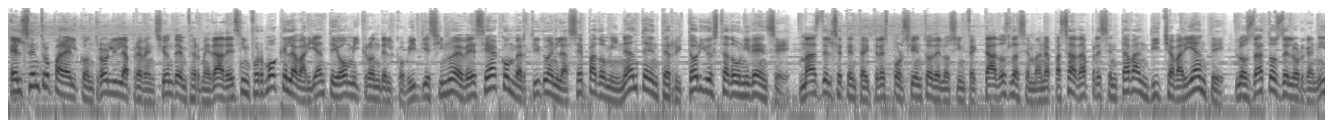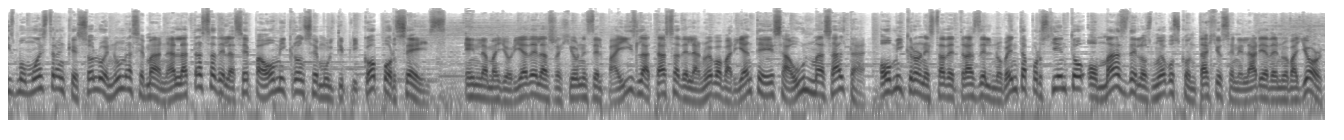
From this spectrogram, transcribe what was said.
El Centro para el Control y la Prevención de Enfermedades informó que la variante Omicron del COVID-19 se ha convertido en la cepa dominante en territorio estadounidense. Más del 73% de los infectados la semana pasada presentaban dicha variante. Los datos del organismo muestran que solo en una semana la tasa de la cepa Omicron se multiplicó por 6. En la mayoría de las regiones del país la tasa de la nueva variante es aún más alta. Omicron está detrás del 90% o más de los nuevos contagios en el área de Nueva York,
